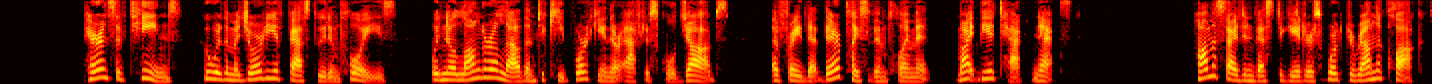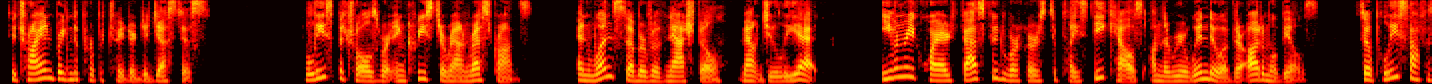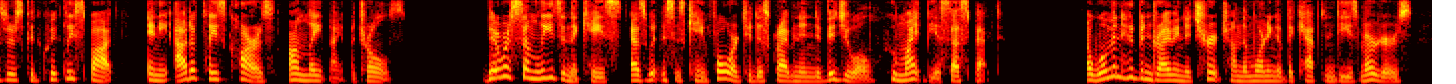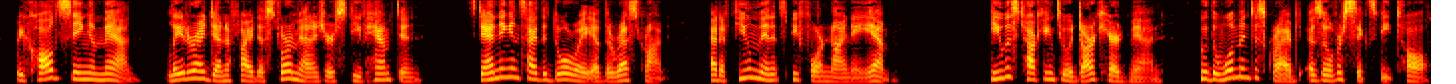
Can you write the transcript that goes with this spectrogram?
Parents of teens, who were the majority of fast food employees, would no longer allow them to keep working their after school jobs, afraid that their place of employment might be attacked next. Homicide investigators worked around the clock to try and bring the perpetrator to justice. Police patrols were increased around restaurants, and one suburb of Nashville, Mount Juliet, even required fast food workers to place decals on the rear window of their automobiles so police officers could quickly spot any out of place cars on late night patrols. There were some leads in the case as witnesses came forward to describe an individual who might be a suspect. A woman who'd been driving to church on the morning of the Captain D's murders recalled seeing a man, later identified as store manager Steve Hampton, standing inside the doorway of the restaurant at a few minutes before 9 a.m. He was talking to a dark haired man who the woman described as over six feet tall.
